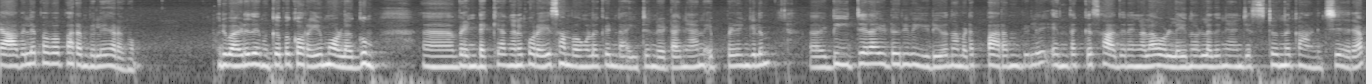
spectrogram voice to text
രാവിലെ പപ്പ പറമ്പിലേ ഇറങ്ങും. ഒരുപാട് നമുക്കിപ്പോൾ കുറേ മുളകും വെണ്ടയ്ക്ക അങ്ങനെ കുറേ സംഭവങ്ങളൊക്കെ ഉണ്ടായിട്ടുണ്ട് കേട്ടോ. ഞാൻ എപ്പോഴെങ്കിലും ഡീറ്റെയിൽ ആയിട്ടൊരു വീഡിയോ നമ്മുടെ പറമ്പിൽ എന്തൊക്കെ സാധനങ്ങളാണ് ഉള്ളതെന്നുള്ളത് ഞാൻ ജസ്റ്റ് ഒന്ന് കാണിച്ചു തരാം.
